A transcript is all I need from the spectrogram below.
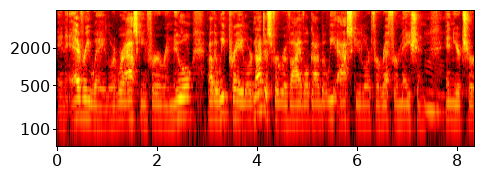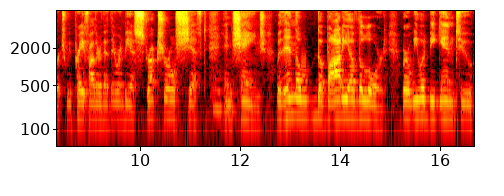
in every way, Lord. We're asking for a renewal. Father, we pray, Lord, not just for revival, God, but we ask you, Lord, for reformation mm-hmm. in your church. We pray, Father, that there would be a structural shift mm-hmm. and change within the, the body of the Lord, where we would begin to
